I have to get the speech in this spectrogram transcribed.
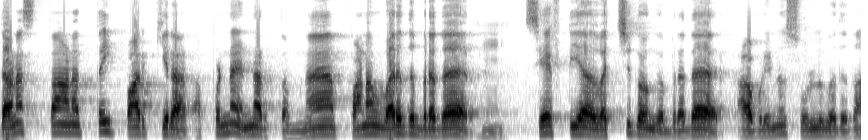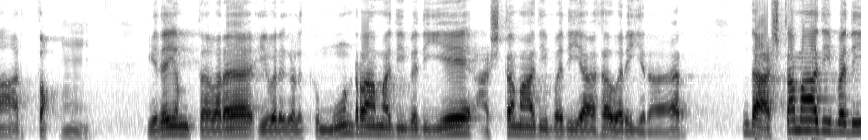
தனஸ்தானத்தை பார்க்கிறார். அப்படின்னா என்ன அர்த்தம்னா பணம் வருது பிரதர் ம் சேஃப்டியா வச்சுக்கோங்க பிரதர் அப்படின்னு சொல்லுவது தான் அர்த்தம் இதையும் தவிர இவர்களுக்கு மூன்றாம் அதிபதியே அஷ்டமாதிபதியாக வருகிறார். இந்த அஷ்டமாதிபதி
